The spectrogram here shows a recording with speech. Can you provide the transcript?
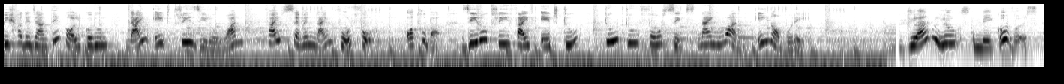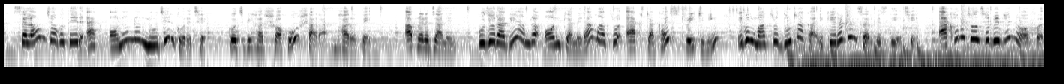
বিশদে জানতে কল করুন nine eight three zero one five seven nine four four অথবা zero three five eight two two two four six nine one এই নম্বরে। গ্ল্যাম লুকস মেকওভার্স স্যালন জগতের এক অনন্য নজির গড়েছে কোচবিহার সহ সারা ভারতে। আপনারা জানেন, পুজোর আগে আমরা অন ক্যামেরা মাত্র এক টাকায় স্ট্রেটেনিং এবং মাত্র দু টাকায় কেরাটিন সার্ভিস দিয়েছি। এখনও চলছে বিভিন্ন অফার।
